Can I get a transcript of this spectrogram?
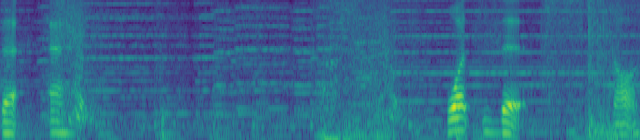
the heck? What the... No.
